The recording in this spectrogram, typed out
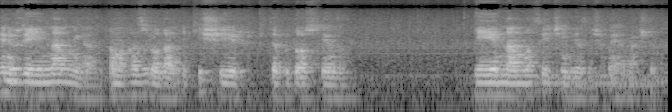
henüz yayınlanmayan ama hazır olan iki şiir kitabı dosyamı yayınlanması için yazışmaya başladım.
